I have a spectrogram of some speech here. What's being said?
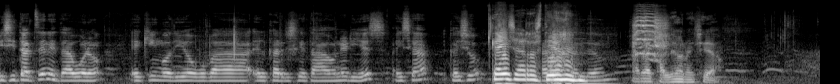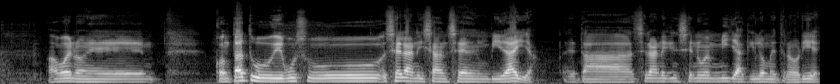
bizitatzen, eta bueno, ekingo diogu ba elkarrizketa oneri ez, aiza, kaixo? Kaixo, arrastion. Arratsaldeon. Arratxaldeon, aizea. Ba, bueno, e, kontatu diguzu zelan izan zen bidaia, eta zelan egin zenuen mila kilometro horiek.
